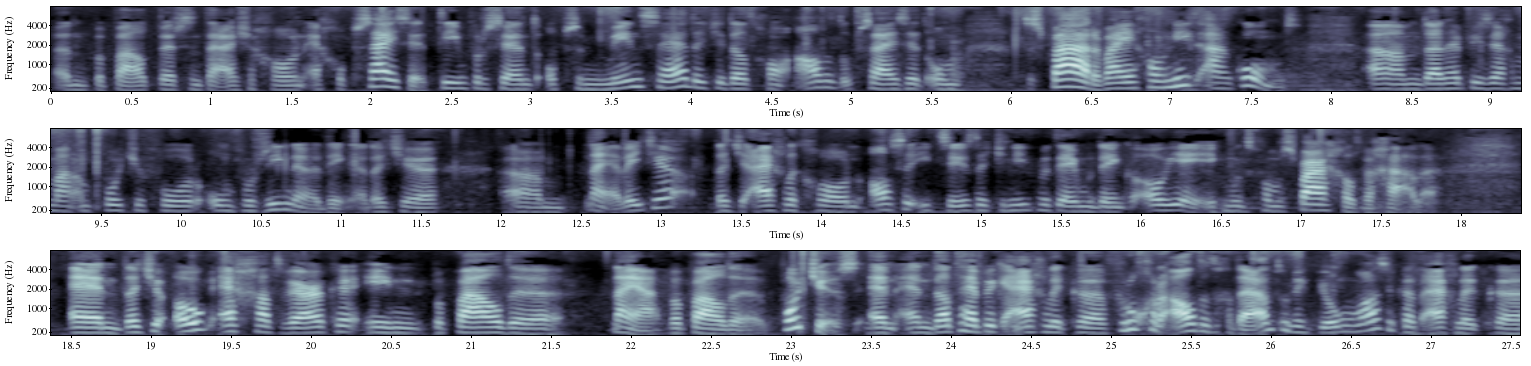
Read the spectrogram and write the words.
een bepaald percentage gewoon echt opzij zet. 10% op zijn minst, hè, dat je dat gewoon altijd opzij zet om te sparen, waar je gewoon niet aan komt. Um, dan heb je zeg maar een potje voor onvoorziene dingen. Dat je, um, nou ja, weet je, dat je eigenlijk gewoon, als er iets is, dat je niet meteen moet denken, oh jee, ik moet van mijn spaargeld weghalen. En dat je ook echt gaat werken in bepaalde nou ja, bepaalde potjes. En, en dat heb ik eigenlijk uh, vroeger altijd gedaan toen ik jong was. Ik had eigenlijk uh,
